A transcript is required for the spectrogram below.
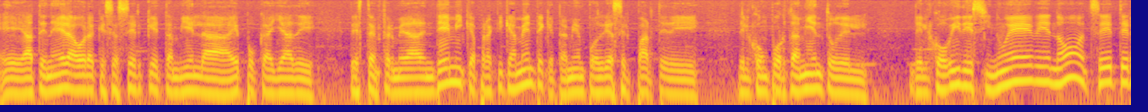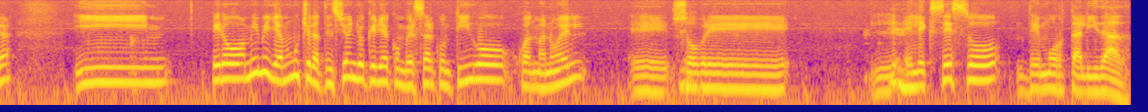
eh, a tener ahora que se acerque también la época ya de, de esta enfermedad endémica prácticamente, que también podría ser parte de, del comportamiento del, del COVID-19, ¿no? Etcétera. Y, pero a mí me llamó mucho la atención, yo quería conversar contigo, Juan Manuel, eh, sobre el exceso de mortalidad.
